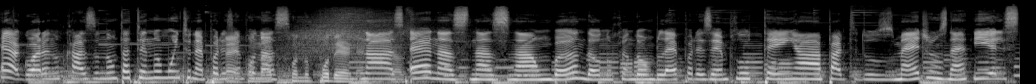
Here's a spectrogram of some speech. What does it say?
É, agora no caso não tá tendo muito, né? Por é, exemplo, quando, nas. quando puder, né? Nas, é, nas, nas, na Umbanda ou no Candomblé, por exemplo, tem a parte dos médiums, né? E eles,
